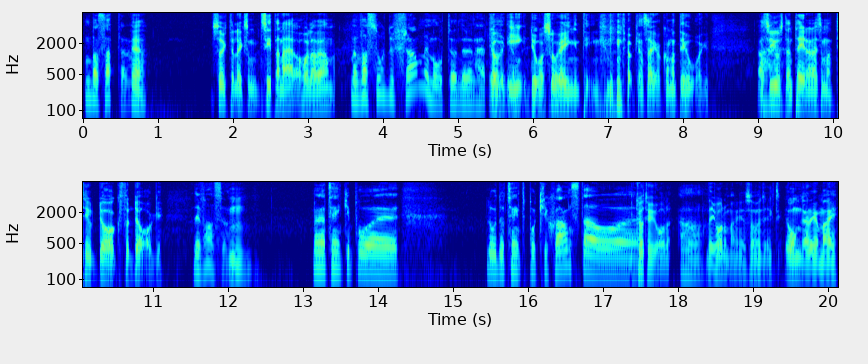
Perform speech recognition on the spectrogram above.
Man bara satt där? Ja. Försökte liksom sitta nära och hålla värme. Men vad såg du fram emot under den här tiden? Jag, då såg jag ingenting. jag kan säga, jag kommer inte ihåg. Alltså Nej. just den tiden när man tog dag för dag. Det var så? Mm. Men jag tänker på eh, du och tänkte på Kristianstad? Och... Det är klart jag gjorde. Uh. Det gjorde man ju. Så ångrade jag mig.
